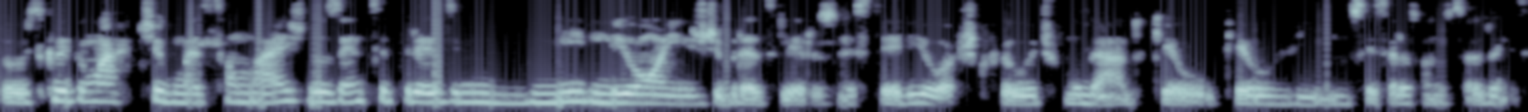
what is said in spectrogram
eu escrevi um artigo, mas são mais de 213 milhões de brasileiros no exterior, acho que foi o último dado que eu, que eu vi, não sei se era só nos Estados Unidos.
